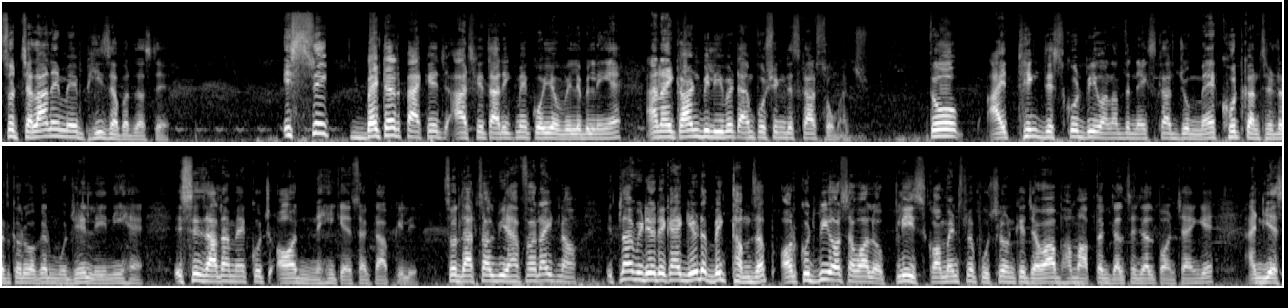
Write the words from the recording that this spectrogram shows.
so चलाने में भी ज़बरदस्त है। इससे बेटर पैकेज आज की तारीख में कोई अवेलेबल नहीं है। And I can't believe it I am pushing this car so much तो I think this could be one of the next car जो मैं खुद कंसिडर करूँ, अगर मुझे लेनी है। इससे ज़्यादा मैं कुछ और नहीं कह सकता आपके लिए। So that's all we have for right now इतना वीडियो देखा है give a big thumbs up और कुछ भी और सवाल हो प्लीज़ कमेंट्स में पूछ लो, उनके जवाब हम आप तक जल्द से जल्द पहुंचाएँगे। एंड यस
